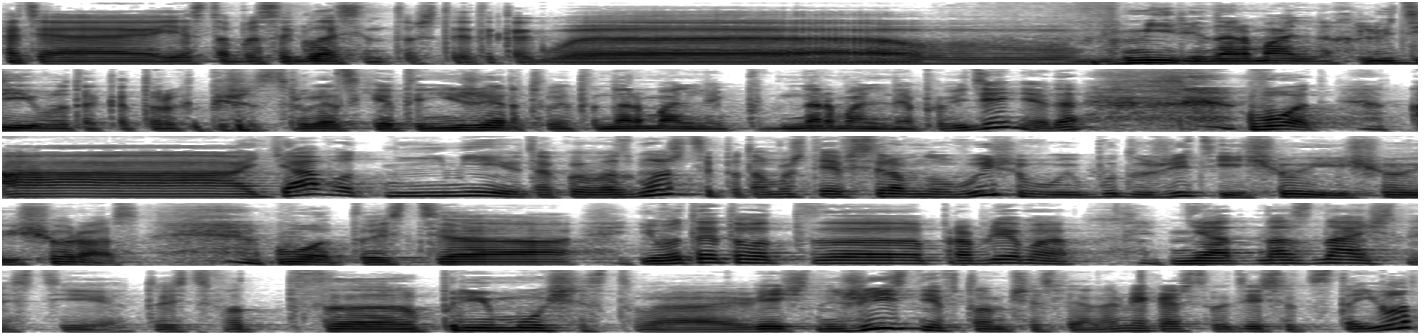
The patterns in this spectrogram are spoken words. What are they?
Хотя я с тобой согласен, то, что это как бы э, в мире нормальных людей, вот о которых пишет Стругацкий, это не жертва, это нормальное, нормальное поведение, да? Вот. А я вот не имею такой возможности, потому что я все равно выживу и буду жить еще и еще и еще раз. Вот. То есть, э, и вот эта вот э, проблема не неоднозначности, то есть вот э, преимущество вечной жизни в том числе, она, мне кажется, вот здесь вот встает,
